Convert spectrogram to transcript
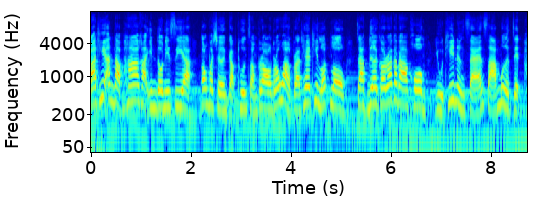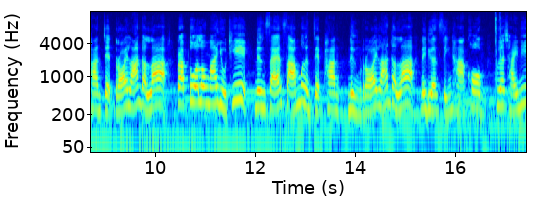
มาที่อันดับ 5 ค่ะ อินโดนีเซีย ต้องเผชิญกับทุนสำรองระหว่างประเทศที่ลดลง จากเดือนกรกฎาคมอยู่ที่ 137,700 ล้านดอลลาร์ ปรับตัวลงมาอยู่ที่ 137,100 ล้านดอลลาร์ ในเดือนสิงหาคม เพื่อใช้หนี้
